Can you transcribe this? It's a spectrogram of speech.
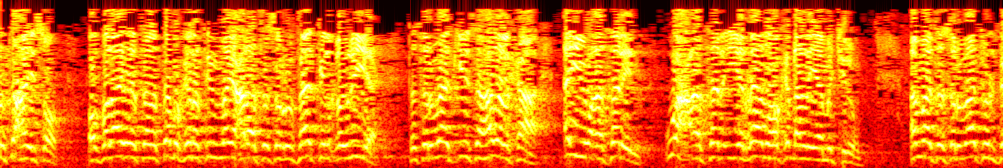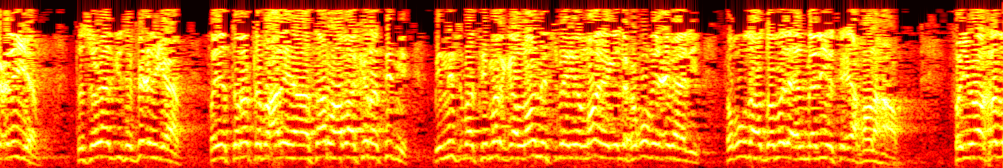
ansaxayso oo falaa yataratabu ka ratibi maayo calaa tasarufaati alqawliya tasarufaadkiisa hadalka ayu aharin wax asar iyo raadahoo ka dhalanayaa ma jiro ama tasarufaatuhu alficliya tasarufaadkiisa ficliga fayataratabu calayha aahaaruha baa ka binisbati marka loo nisbeeyo loo eego lixuquuqi cibaadi xuquuqda addoommada almaaliyati ee xoolaha yu'aakhadu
